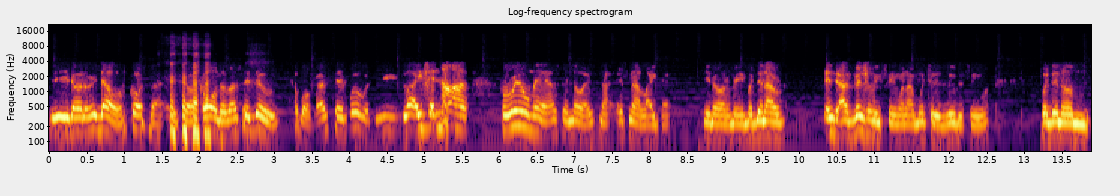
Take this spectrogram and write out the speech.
you know what I mean? No, of course not. And so I called him. I said, dude, come on. Man. I said, what was you like? He said, nah, for real, man. I said, no, it's not. It's not like that. You know what I mean? But then I, and I eventually seen when I went to the zoo to see one. But then um,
